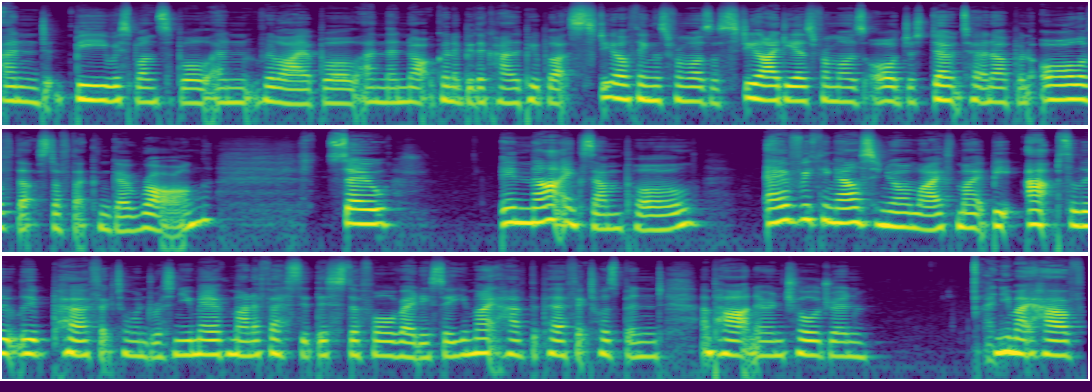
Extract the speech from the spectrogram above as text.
and be responsible and reliable and they're not going to be the kind of people that steal things from us or steal ideas from us or just don't turn up and all of that stuff that can go wrong. So in that example, everything else in your life might be absolutely perfect and wondrous and you may have manifested this stuff already. So you might have the perfect husband and partner and children and you might have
